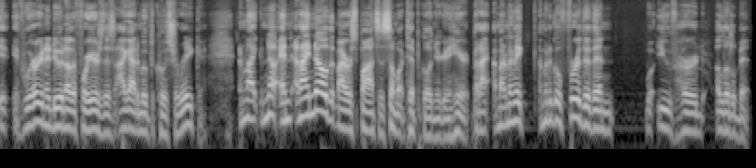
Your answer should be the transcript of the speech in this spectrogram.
if we're going to do another four years of this, I got to move to Costa Rica. And I'm like, no. And, and I know that my response is somewhat typical, and you're going to hear it. But I, I'm going to make I'm going to go further than what you've heard a little bit.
